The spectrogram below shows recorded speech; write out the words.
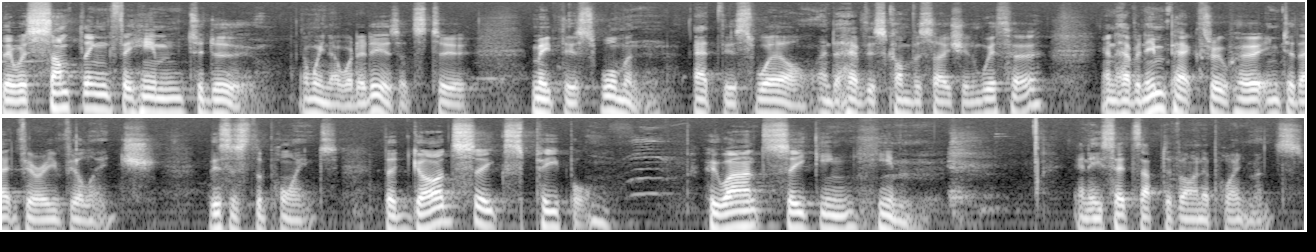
There was something for him to do, and we know what it is it's to meet this woman at this well and to have this conversation with her and have an impact through her into that very village. This is the point that God seeks people who aren't seeking Him, and He sets up divine appointments.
